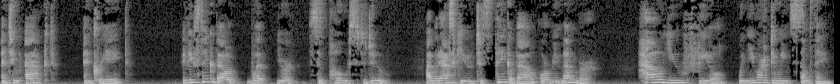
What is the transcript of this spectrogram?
and to act and create. If you think about what you're supposed to do, I would ask you to think about or remember how you feel when you are doing something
